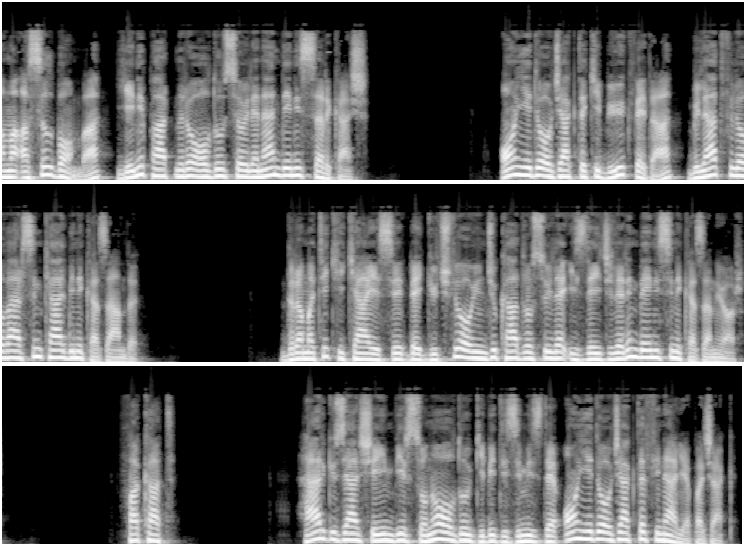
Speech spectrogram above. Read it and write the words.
Ama asıl bomba, yeni partneri olduğu söylenen Deniz Sarıkaş. 17 Ocak'taki büyük veda, Blood Flowers'ın kalbini kazandı. Dramatik hikayesi ve güçlü oyuncu kadrosuyla izleyicilerin beğenisini kazanıyor. Fakat, her güzel şeyin bir sonu olduğu gibi dizimizde 17 Ocak'ta final yapacak.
